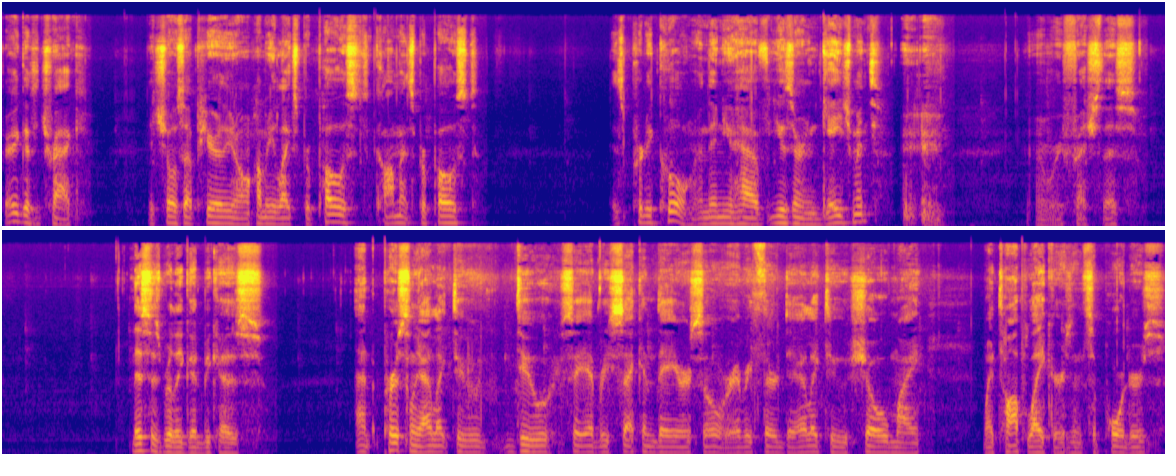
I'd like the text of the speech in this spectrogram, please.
Very good to track. It shows up here, you know, how many likes per post, comments per post. It's pretty cool. And then you have user engagement. I'll refresh this. This is really good because personally, I like to do say every second day or so, or every third day. I like to show my my top likers and supporters.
